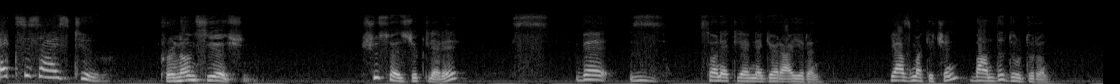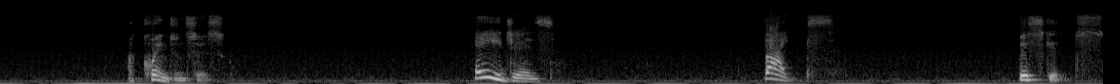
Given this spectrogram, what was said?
Exercise 2. Pronunciation. Şu sözcükleri s ve z son eklerine göre ayırın. Yazmak için bandı durdurun. Acquaintances. Ages. Bikes. Biscuits.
